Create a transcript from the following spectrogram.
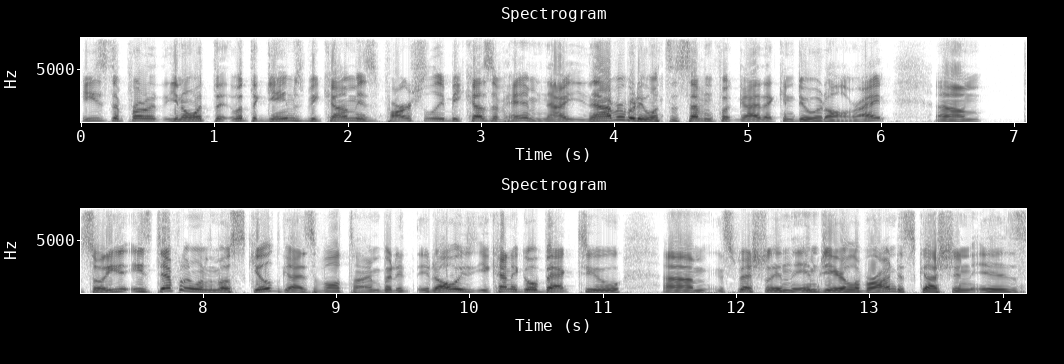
He's the pro. You know what the what the games become is partially because of him. Now, now everybody wants a seven foot guy that can do it all, right? Um, so he, he's definitely one of the most skilled guys of all time. But it, it always you kind of go back to, um, especially in the MJ or LeBron discussion, is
